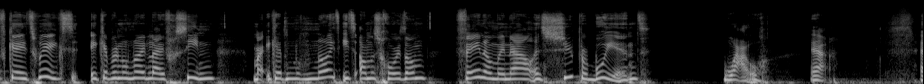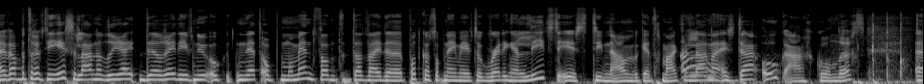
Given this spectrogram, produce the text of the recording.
FK Twigs, ik heb er nog nooit live gezien. Maar ik heb nog nooit iets anders gehoord dan fenomenaal en super boeiend. Wauw. Ja. En wat betreft die eerste, Lana Del Rey- heeft nu ook net op het moment want dat wij de podcast opnemen, heeft ook Reading en Leeds de eerste tien namen bekendgemaakt. En Oh. Lana is daar ook aangekondigd. Eh,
